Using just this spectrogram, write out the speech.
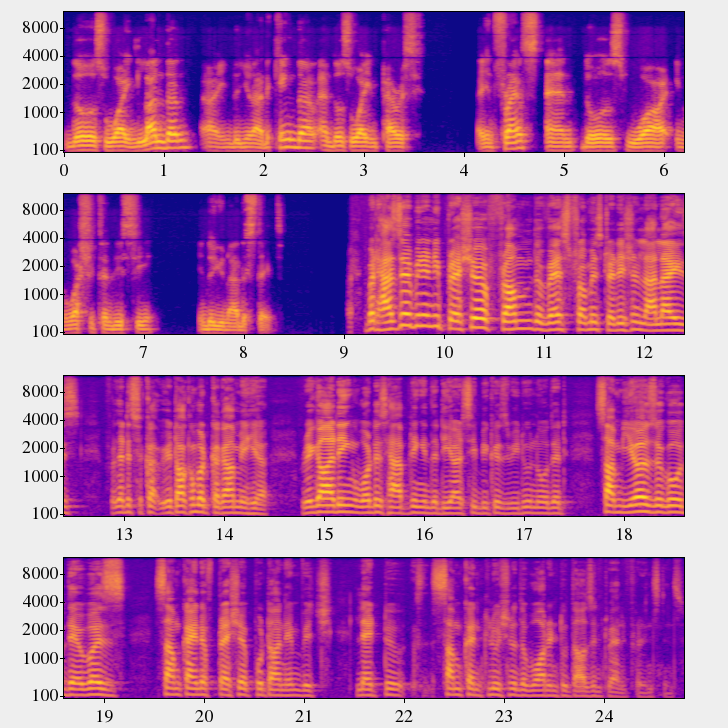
those who are in London, uh, in the United Kingdom, and those who are in Paris, in France, and those who are in Washington, D.C., in the United States. But has there been any pressure from the West, from its traditional allies, that is, we're talking about Kagame here, regarding what is happening in the DRC because we do know that some years ago there was some kind of pressure put on him which led to some conclusion of the war in 2012, for instance.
